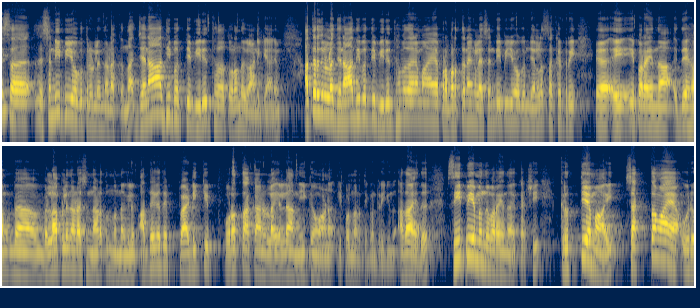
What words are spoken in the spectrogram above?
എസ് എൻ ഡി പി യോഗത്തിനുള്ളിൽ നടക്കുന്ന ജനാധിപത്യ വിരുദ്ധത തുറന്നു കാണിക്കാനും അത്തരത്തിലുള്ള ജനാധിപത്യ വിരുദ്ധപരമായ പ്രവർത്തനങ്ങൾ S N D P Yogam general secretary ഈ പറയുന്ന ഇദ്ദേഹം വെള്ളാപ്പള്ളി നടേശൻ നടത്തുന്നുണ്ടെങ്കിലും അദ്ദേഹത്തെ പടിക്ക് പുറത്താക്കാനുള്ള എല്ലാ നീക്കമാണ് ഇപ്പോൾ നടത്തിക്കൊണ്ടിരിക്കുന്നത്. അതായത് സി പി എം എന്ന് പറയുന്ന കക്ഷി കൃത്യമായി ശക്തമായ ഒരു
